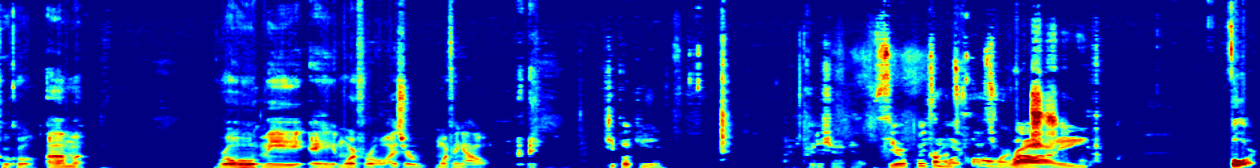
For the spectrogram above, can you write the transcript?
Cool, cool. Um, roll me a morph roll as you're morphing out. Keep looking. I'm pretty sure I got zero points in That's morph. That's right. Four.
